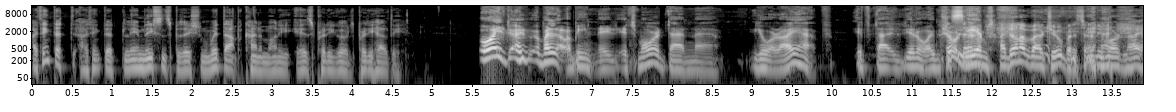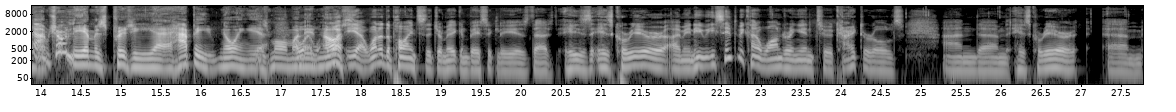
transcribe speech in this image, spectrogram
I think that I think that Liam Neeson's position with that kind of money is pretty good, pretty healthy. Oh, I, I, well, I mean, it, it's more than uh, you or I have. If that, you know, I'm sure uh, Liam's. I don't know about you, but it's certainly more than I have. Yeah, I'm sure Liam is pretty uh, happy knowing he has more money Wha- than wha- us. Yeah, one of the points that you're making basically is that his his career. I mean, he he seemed to be kind of wandering into character roles, and um, his career. Um,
